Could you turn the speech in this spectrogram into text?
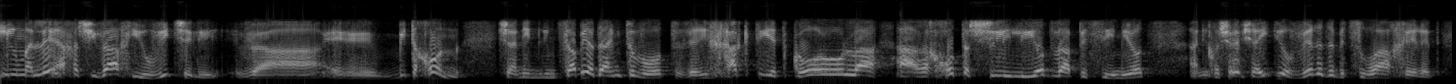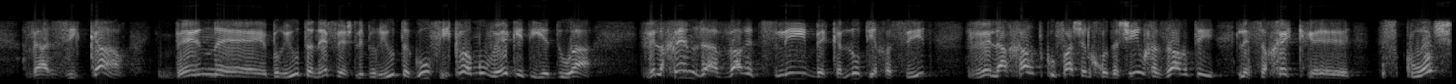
אלמלא החשיבה החיובית שלי והביטחון שאני נמצא בידיים טובות והרחקתי את כל ההערכות השליליות והפסימיות, אני חושב שהייתי עובר את זה בצורה אחרת. והזיקה בין uh, בריאות הנפש לבריאות הגוף היא כבר מובהקת, היא ידועה. ולכן זה עבר אצלי בקלות יחסית, ולאחר תקופה של חודשים חזרתי לשחק uh, סקווש,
